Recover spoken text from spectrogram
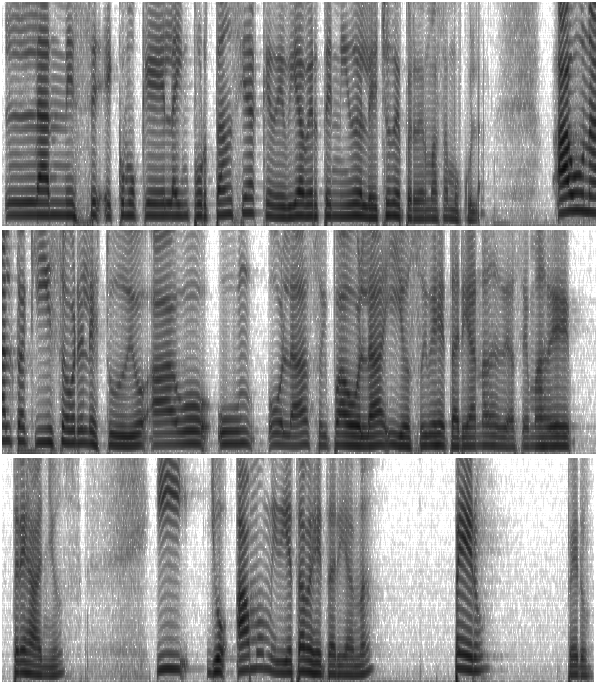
la eh, como que la importancia que debía haber tenido el hecho de perder masa muscular. Hago un alto aquí sobre el estudio, hago un hola, soy Paola y yo soy vegetariana desde hace más de tres años. Y yo amo mi dieta vegetariana, pero, pero,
